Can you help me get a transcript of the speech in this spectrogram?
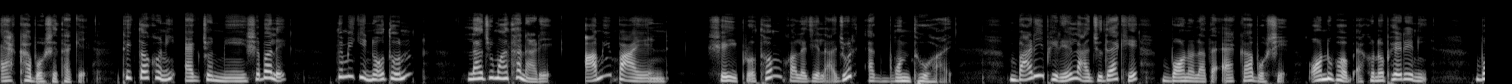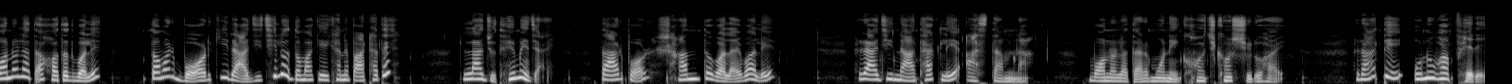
একা বসে থাকে। ঠিক তখনই একজন মেয়ে এসে বলে, তুমি কি নতুন? লাজু মাথা নাড়ে আমি পায়েন। সেই প্রথম কলেজে লাজুর এক বন্ধু হয়। বাড়ি ফিরে লাজু দেখে বনলতা একা বসে, অনুভব এখনও ফেরেনি। বনলতা হঠাৎ বলে, তোমার বর কি রাজি ছিল তোমাকে এখানে পাঠাতে? লাজু থেমে যায়। তারপর শান্ত গলায় বলে রাজি না থাকলে আসতাম না। বনলতার মনে খোঁজ শুরু হয়। রাতে অনুভব ফেরে।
